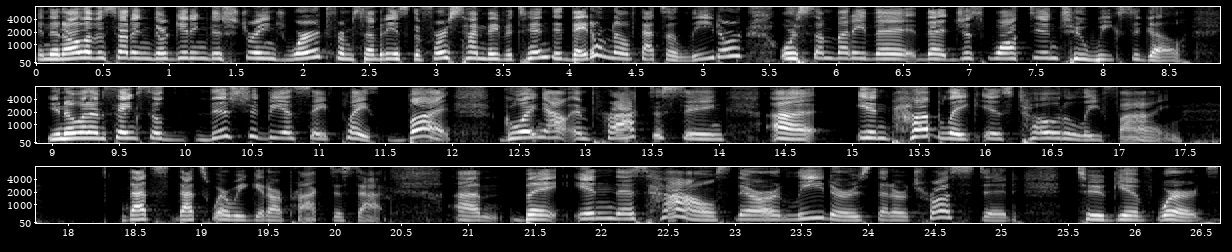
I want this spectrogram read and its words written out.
and then all of a sudden they're getting this strange word from somebody. It's the first time they've attended. They don't know if that's a leader or somebody that, that just walked in two weeks ago. You know what I'm saying? So this should be a safe place. But going out and practicing uh, in public is totally fine. That's, that's where we get our practice at. Um, but in this house, there are leaders that are trusted to give words.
